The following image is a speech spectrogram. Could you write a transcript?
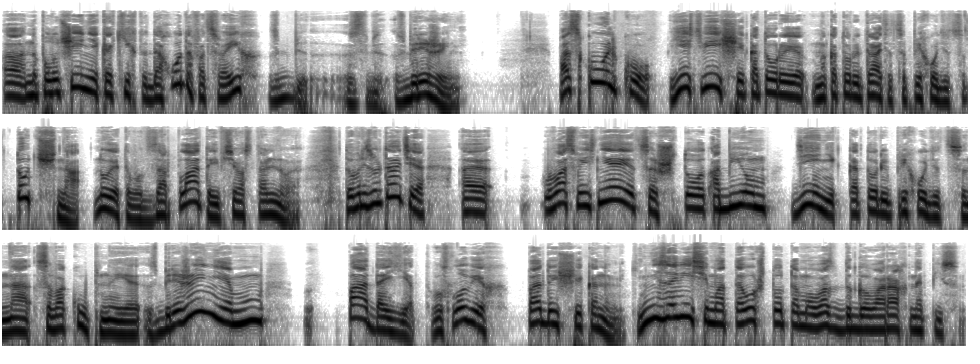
э, на получение каких-то доходов от своих сбережений. Поскольку есть вещи, которые, на которые тратиться приходится точно, ну, это вот зарплата и все остальное, то в результате э, у вас выясняется, что объем денег, который приходится на совокупные сбережения, падает в условиях падающей экономики, независимо от того, что там у вас в договорах написано.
